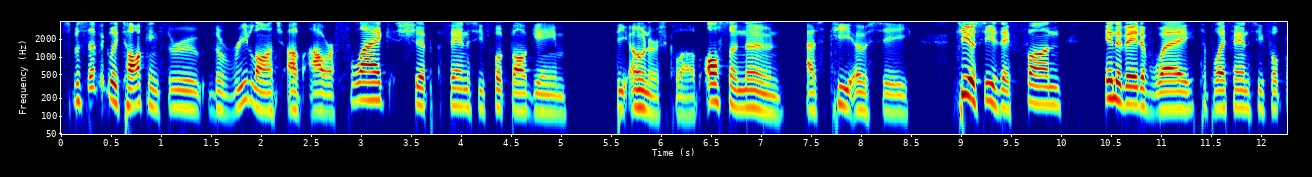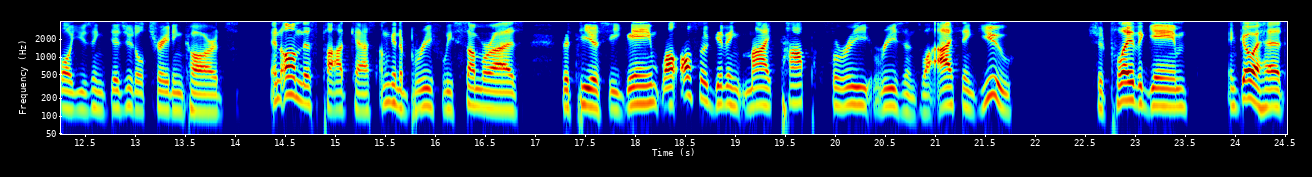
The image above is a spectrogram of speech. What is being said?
specifically talking through the relaunch of our flagship fantasy football game, the Owners Club, also known as TOC. TOC is a fun, innovative way to play fantasy football using digital trading cards. And on this podcast, I'm going to briefly summarize the TOC game while also giving my top three reasons why I think you should play the game and go ahead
